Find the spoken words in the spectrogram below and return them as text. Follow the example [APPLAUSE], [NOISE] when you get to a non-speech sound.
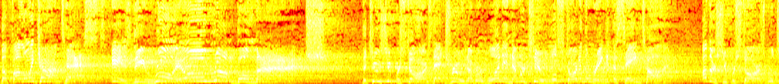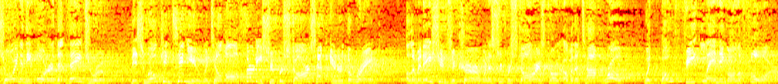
The following contest is the Royal Rumble match. The two superstars that drew number one and number two will start in the ring at the same time. Other superstars will join in the order that they drew. This will continue until all 30 superstars have entered the ring. Eliminations occur when a superstar is thrown over the top rope with both feet landing on the floor.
